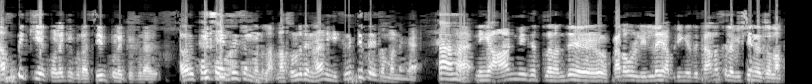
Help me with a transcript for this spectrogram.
நம்பிக்கையை குலைக்க கூடாது சீர்குலைக்க கூடாது அதாவது கிரிட்டிசைசம் பண்ணலாம். நான் சொல்றது என்ன நீங்க கிரிட்டிசைசம் பண்ணுங்க. நீங்க ஆன்மீகத்துல வந்து கடவுள் இல்லை அப்படிங்கிறதுக்கான சில விஷயங்கள் சொல்லலாம்.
